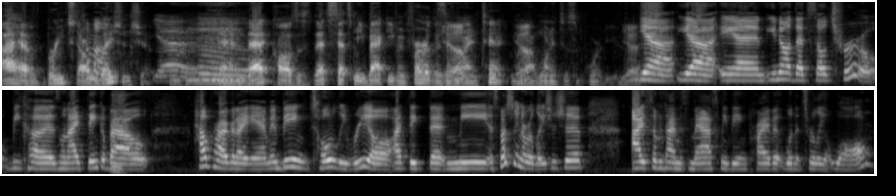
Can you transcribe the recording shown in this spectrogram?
I have breached our Come on. relationship. Yeah. and mm. that causes that sets me back even further than Yep. my intent when Yep. I wanted to support you. Yes. Yeah, yeah. And you know, that's so true because when I think mm. about how private I am and being totally real, I think that me, especially in a relationship, I sometimes mask me being private when it's really a wall.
